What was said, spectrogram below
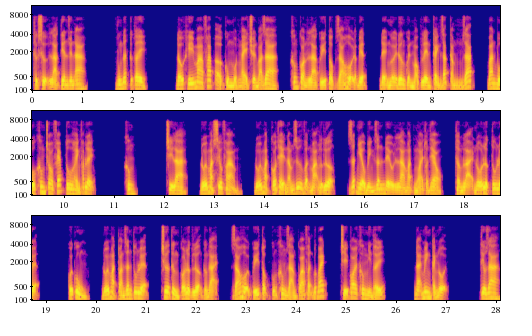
thực sự là tiên duyên A. Vùng đất cực Tây. Đấu khí ma pháp ở cùng một ngày truyền bá ra, không còn là quý tộc giáo hội đặc biệt, để người đương quyền mọc lên cảnh giác cảm giác, ban bố không cho phép tu hành pháp lệnh. Không. Chỉ là, đối mặt siêu phàm, đối mặt có thể nắm giữ vận mạng lực lượng, rất nhiều bình dân đều là mặt ngoài thuận theo, thầm lại nỗ lực tu luyện. Cuối cùng, đối mặt toàn dân tu luyện, chưa từng có lực lượng cường đại, giáo hội quý tộc cũng không dám quá phận bức bách, chỉ coi không nhìn thấy. Đại Minh cảnh nội. Tiêu gia.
